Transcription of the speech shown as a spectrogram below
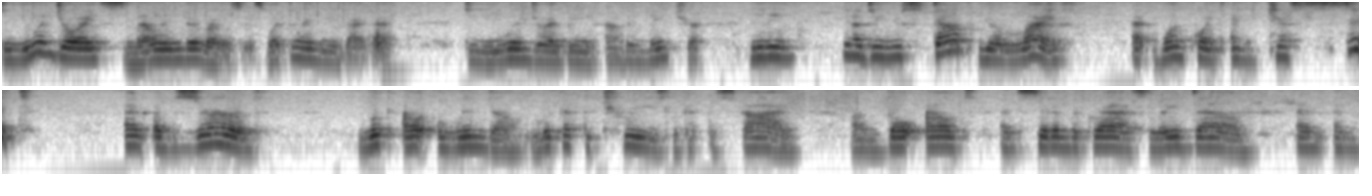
Do you enjoy smelling the roses? What do I mean by that? Do you enjoy being out in nature? Meaning, you know, do you stop your life at one point and just sit and observe look out a window, look at the trees, look at the sky, um, go out and sit in the grass, lay down, and, and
